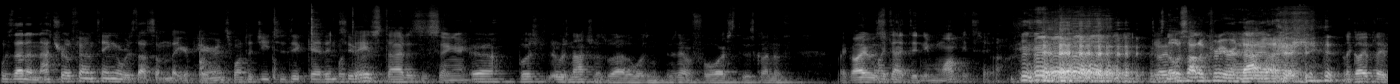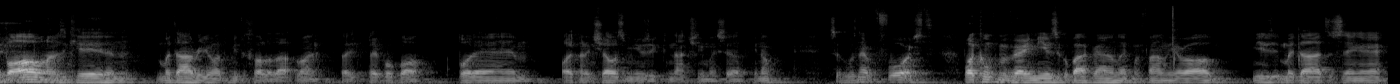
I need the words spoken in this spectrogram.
was that a natural found thing, or was that something that your parents wanted you to do, get into? Well, or- Dave's dad is a singer. Yeah, but it was natural as well. It wasn't. It was never forced. It was kind of like I was. My dad didn't even want me to do it. There's no solid career in that. Like. like I played ball when I was a kid, and my dad really wanted me to follow that line, like play football. But um, I kind of chose music naturally myself, you know. So it was never forced. But I come from a very musical background. Like my family are all music. My dad's a singer.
